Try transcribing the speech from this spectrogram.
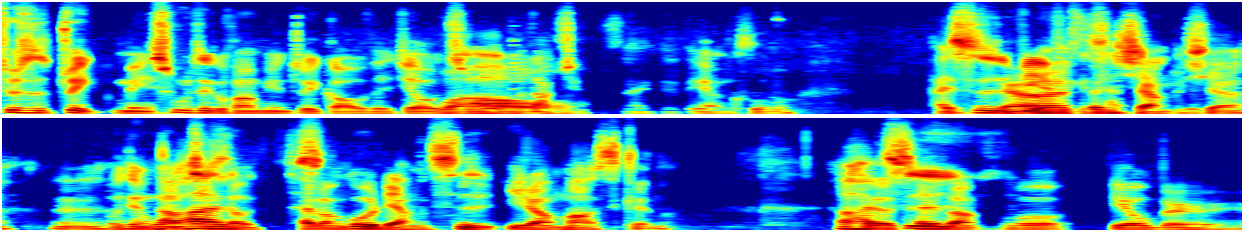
就是最美术这个方面最高的叫做 production designer 的样子，酷还是等一下 VFX 分享一下，嗯，我有点忘记到底采访过两次 Elon Musk 嘛，他还有采是访过 Bill Burr，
